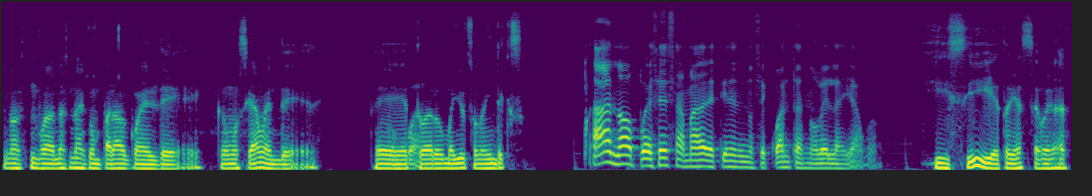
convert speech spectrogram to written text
No, bueno, no es nada comparado con el de, ¿cómo se llama? El de, de. Toru Mayutsu no Index. Ah, no, pues esa madre tiene no sé cuántas novelas ya, weón. Y sí, esto ya se juega.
